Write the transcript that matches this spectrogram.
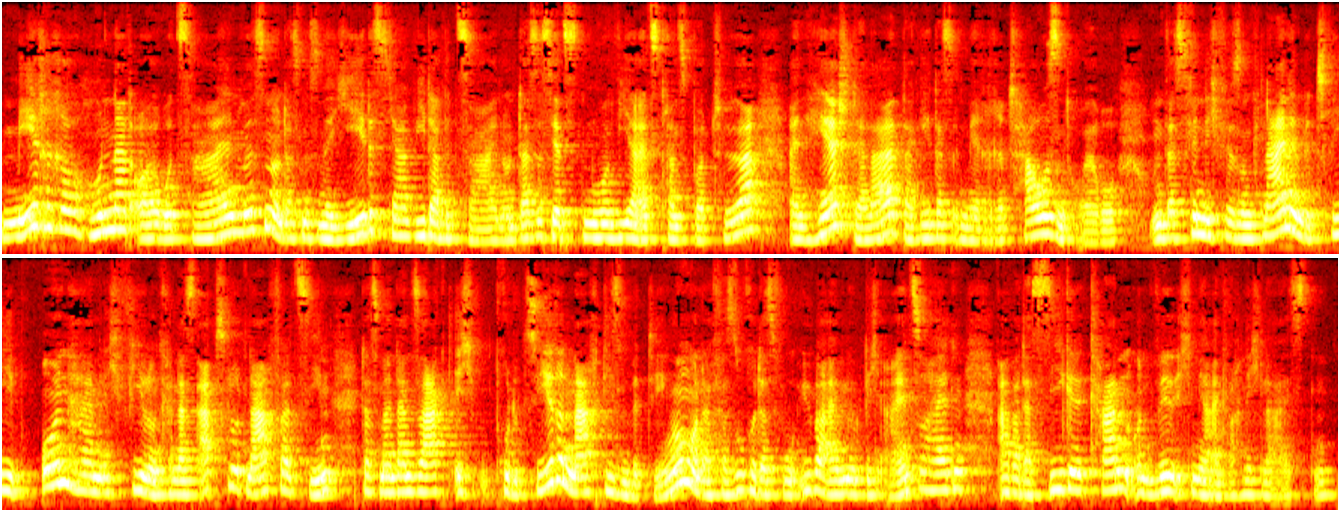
mehrere hundert Euro zahlen müssen und das müssen wir jedes Jahr wieder bezahlen. Und das ist jetzt nur wir als Transporteur. Ein Hersteller, da geht das in mehrere tausend Euro. Und das finde ich für so einen kleinen Betrieb unheimlich viel und kann das absolut nachvollziehen, dass man dann sagt, ich produziere nach diesen Bedingungen oder versuche das wo überall möglich einzuhalten, aber das Siegel kann und will ich mir einfach nicht leisten.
